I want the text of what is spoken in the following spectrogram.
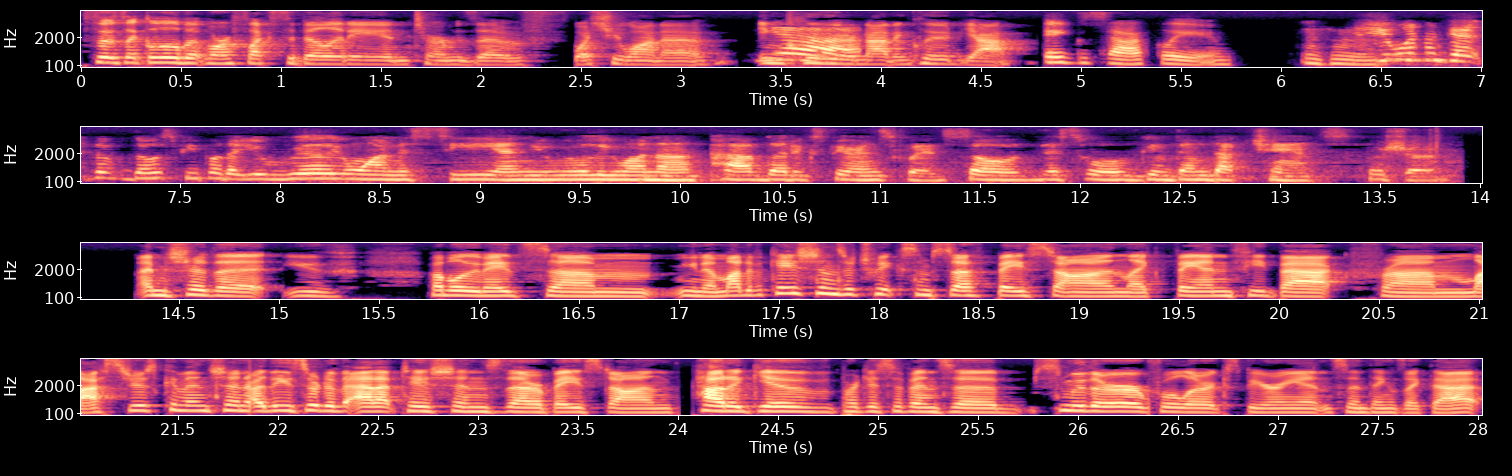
So it's like a little bit more flexibility in terms of what you want to include Yeah. or not include. Yeah. Exactly. hmm You want to get the, those people that you really want to see and you really want to have that experience with. So this will give them that chance for sure. I'm sure that you've probably made some, you know, modifications or tweaked some stuff based on like fan feedback from last year's convention. Are these sort of adaptations that are based on how to give participants a smoother, fuller experience and things like that?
